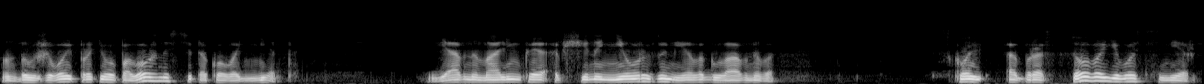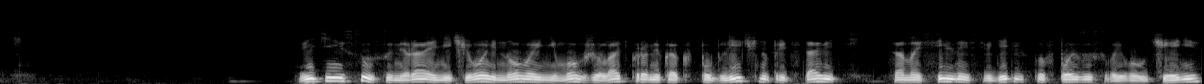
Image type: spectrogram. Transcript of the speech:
он был живой противоположностью такого «нет». Явно маленькая община не уразумела главного, сколь образцова его смерть. Ведь Иисус, умирая, ничего иного и не мог желать, кроме как публично представить самое сильное свидетельство в пользу своего учения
